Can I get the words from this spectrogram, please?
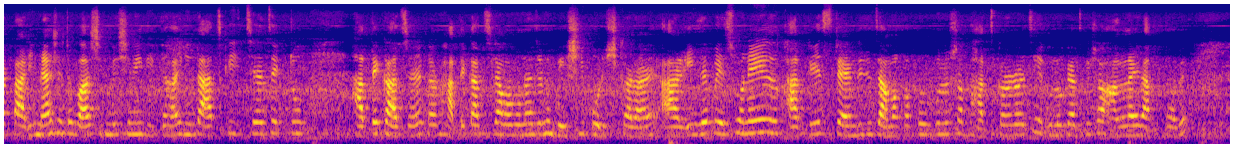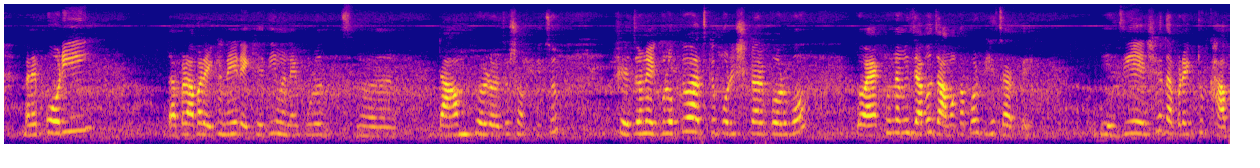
আর পারি না, সেটা ওয়াশিং মেশিনেই দিতে হয়। কিন্তু আজকে ইচ্ছে আছে একটু হাতে কাচার, কারণ হাতে কাচলে আমার মনে হয় যেন বেশি পরিষ্কার হয়। আর এই যে পেছনে হাতে স্ট্যান্ডে যে জামা কাপড়গুলো সব ভাঁজ করা রয়েছে, এগুলোকে আজকে সব আনলায় রাখতে হবে। মানে পরি, তারপর আবার এখানেই রেখে দিই মানে পুরো ডাম্প হয়ে রয়েছে সব কিছু সেই জন্য এগুলোকেও আজকে পরিষ্কার করব। তো এখন আমি যাব জামা কাপড় ভেজাতে। ভেজিয়ে এসে তারপরে একটু খাব,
